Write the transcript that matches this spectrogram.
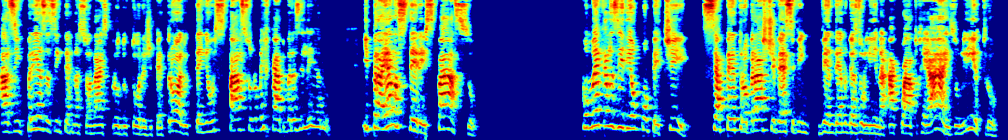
as empresas internacionais produtoras de petróleo tenham espaço no mercado brasileiro. E para elas terem espaço, como é que elas iriam competir se a Petrobras estivesse vendendo gasolina a R$ reais o litro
